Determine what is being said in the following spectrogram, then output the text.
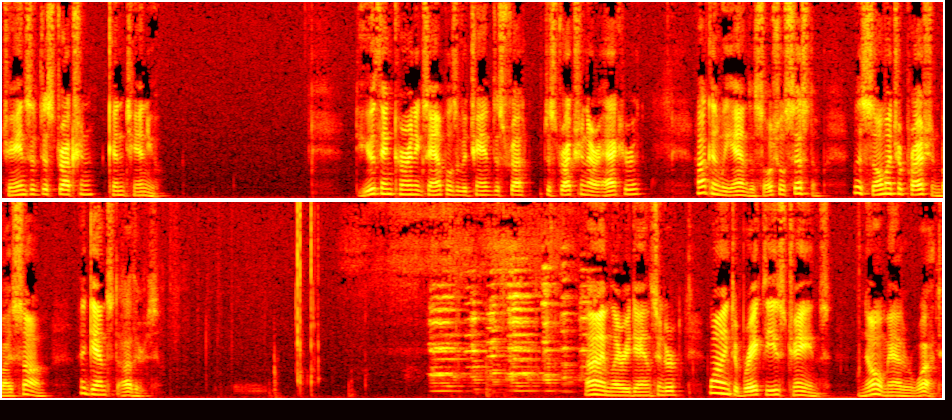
Chains of destruction continue. Do you think current examples of a chain of destru- destruction are accurate? How can we end a social system with so much oppression by some against others? I'm Larry Dansinger, wanting to break these chains, no matter what.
